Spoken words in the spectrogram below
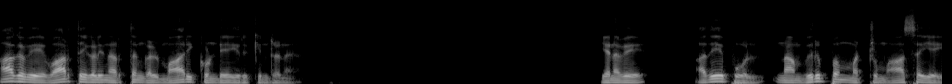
ஆகவே வார்த்தைகளின் அர்த்தங்கள் மாறிக்கொண்டே இருக்கின்றன. எனவே அதேபோல் நாம் விருப்பம் மற்றும் ஆசையை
